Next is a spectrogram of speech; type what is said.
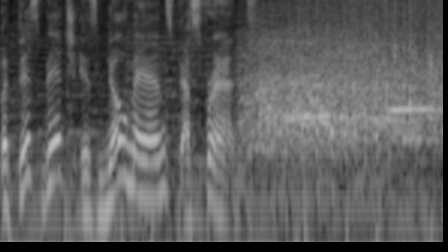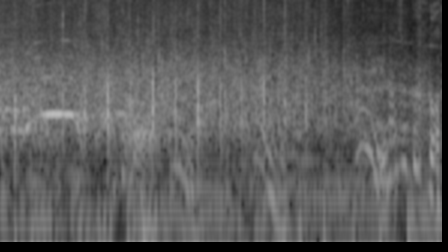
but this bitch is no man's best friend. Hey, how's it going?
